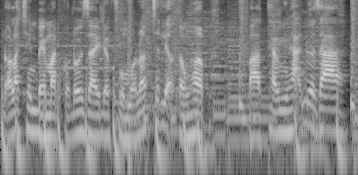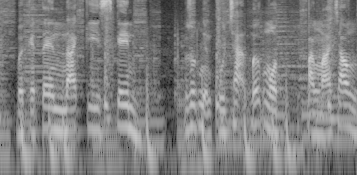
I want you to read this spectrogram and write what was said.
đó là trên bề mặt của đôi giày được phủ một lớp chất liệu tổng hợp và theo như hãng đưa ra, với cái tên Nike Skin, giúp những cú chạm bước một bằng má trong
